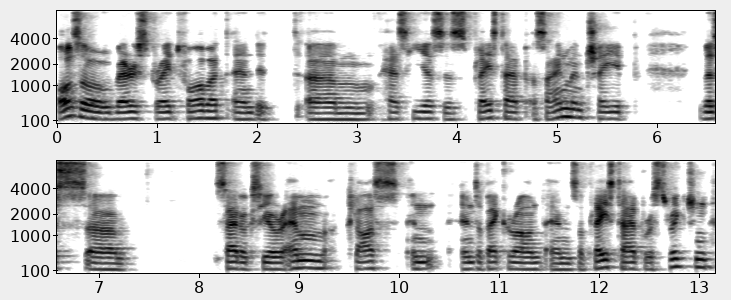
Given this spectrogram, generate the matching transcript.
also very straightforward, and it um, has here this place type assignment shape with uh, CRM class in, in the background and the place type restriction.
